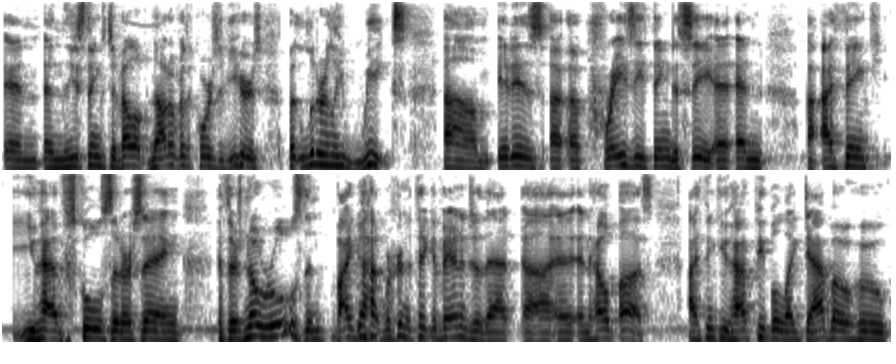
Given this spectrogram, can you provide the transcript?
and and these things develop not over the course of years, but literally weeks. Um, it is a, a, crazy thing to see, and, and, I think you have schools that are saying, if there's no rules, then by God, we're going to take advantage of that uh, and, and help us. I think you have people like Dabo who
